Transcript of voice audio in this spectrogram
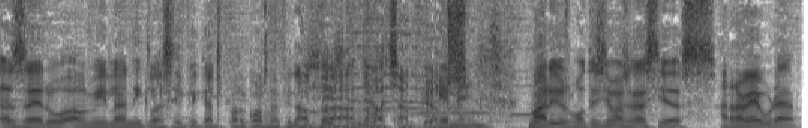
a 0 al Milan i classificats per quarts de final Sí, de, senyor. de la Champions. Què menys. Màrius, moltíssimes gràcies. A reveure.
